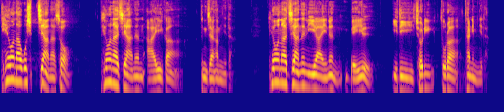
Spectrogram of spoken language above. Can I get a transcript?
태어나고 싶지 않아서 태어나지 않은 아이가 등장합니다. 태어나지 않은 이 아이는 매일 이리저리 돌아다닙니다.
